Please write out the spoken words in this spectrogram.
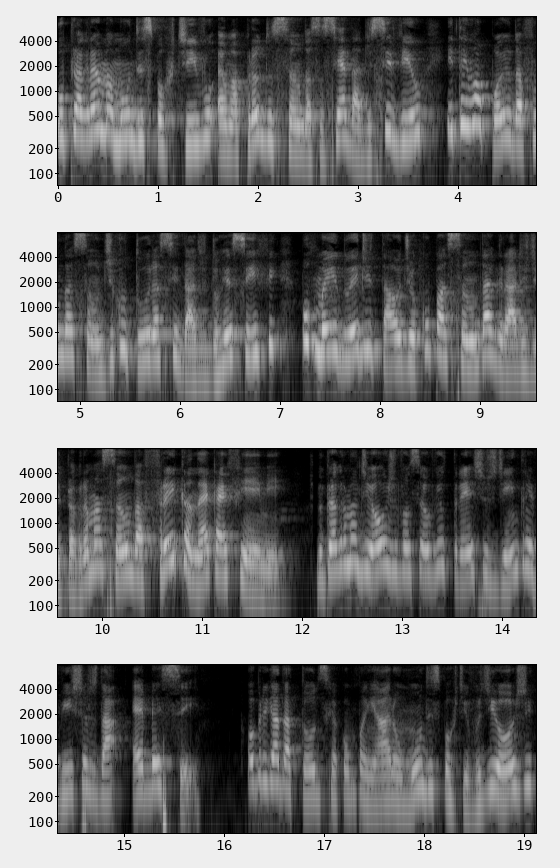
O programa Mundo Esportivo é uma produção da sociedade civil e tem o apoio da Fundação de Cultura Cidade do Recife por meio do edital de ocupação da grade de programação da Freicaneca FM. No programa de hoje você ouviu trechos de entrevistas da EBC. Obrigada a todos que acompanharam o Mundo Esportivo de hoje.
